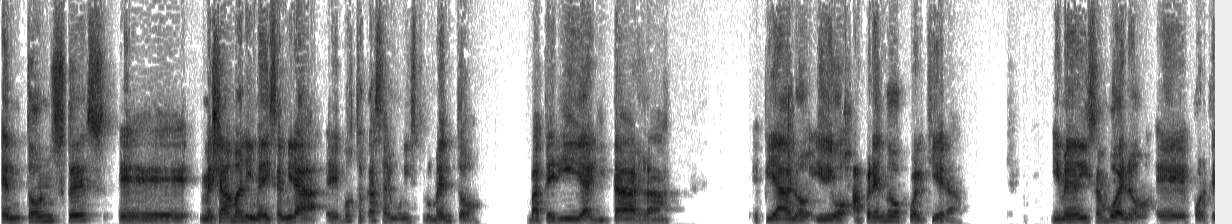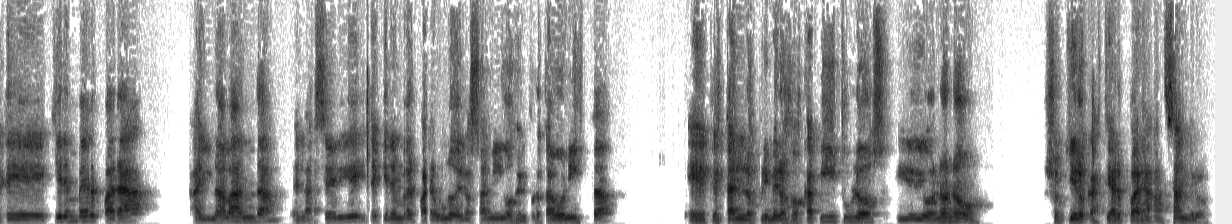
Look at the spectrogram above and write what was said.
entonces, eh, me llaman y me dicen, mira, eh, ¿vos tocás algún instrumento? Batería, guitarra, piano, y digo, aprendo cualquiera. Y me dicen, bueno, porque te quieren ver para hay una banda en la serie y te quieren ver para uno de los amigos del protagonista eh, que están en los primeros dos capítulos. Y yo digo, no, no, yo quiero castear para Sandro.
